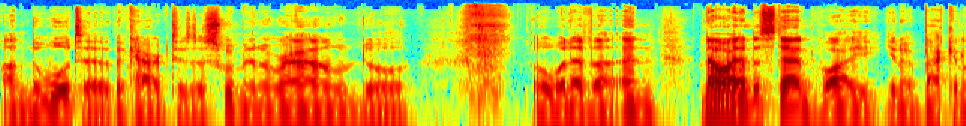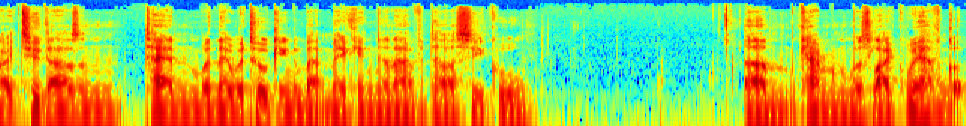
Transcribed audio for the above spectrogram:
underwater. The characters are swimming around or or whatever. And now I understand why, you know, back in like 2010 when they were talking about making an Avatar sequel, um, Cameron was like, "We haven't got.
